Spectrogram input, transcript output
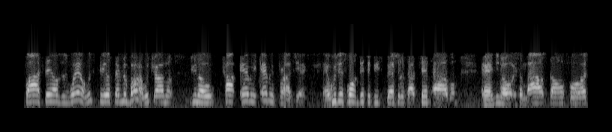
for ourselves as well. We're still setting the bar. We're trying to, you know, top every every project, and we just want this to be special. It's our 10th album, and you know, it's a milestone for us.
